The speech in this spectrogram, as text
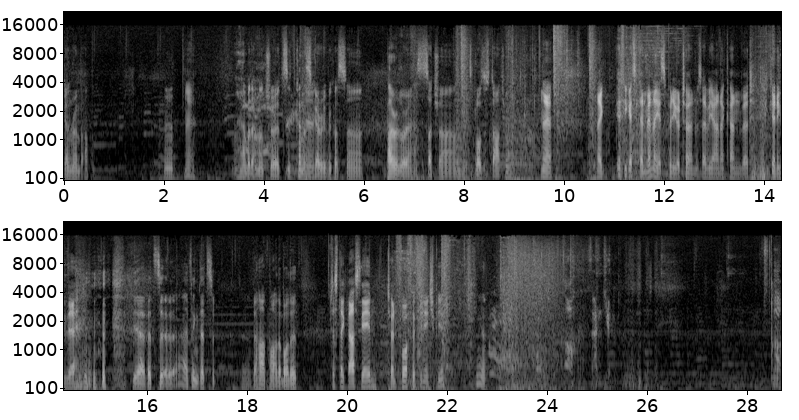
Gun ramp up. Yeah. Yeah. Yeah, but I'm not sure. It's it's kind of Yeah. scary because uh, Warrior has such an explosive start here. Yeah. Like, if he gets to 10 mana, he has a pretty good turn with Aviana Kun, but getting there. yeah, that's. Uh, I think that's the, uh, the hard part about it. Just like last game, turn 4, 15 HP. Yeah. Oh, thank you. Oh,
